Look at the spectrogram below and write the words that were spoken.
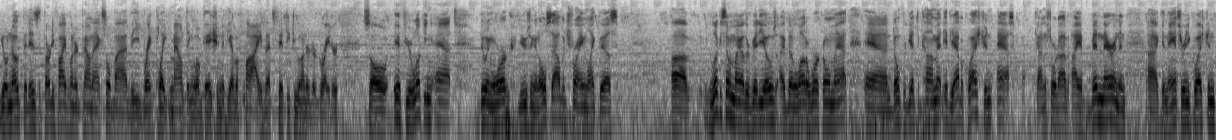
You'll note that it is a 3,500 pound axle by the brake plate mounting location. If you have a 5, that's 5,200 or greater. So if you're looking at doing work using an old salvage frame like this, uh, look at some of my other videos. I've done a lot of work on that. And don't forget to comment. If you have a question, ask. Kind of sort of, I have been there and then I can answer any question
